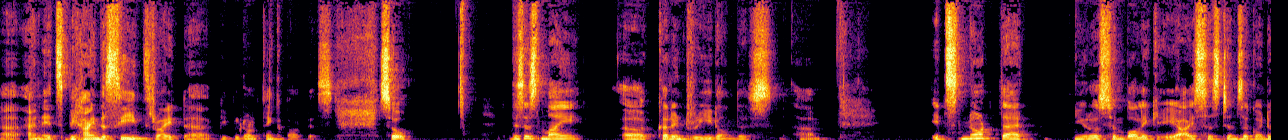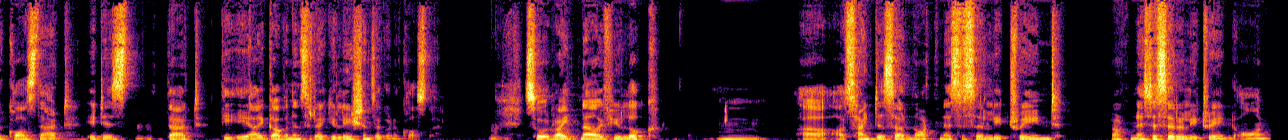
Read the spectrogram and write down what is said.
uh, and it's behind the scenes, right? Uh, people don't think about this. So, this is my uh, current read on this. Um, it's not that neurosymbolic AI systems are going to cause that, it is mm-hmm. that the AI governance regulations are going to cause that. Mm-hmm. So, right now, if you look, um, scientists are not necessarily trained not necessarily trained on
